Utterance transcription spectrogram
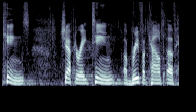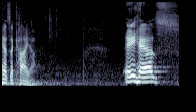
Kings chapter 18 a brief account of Hezekiah. Ahaz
